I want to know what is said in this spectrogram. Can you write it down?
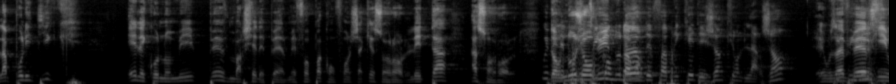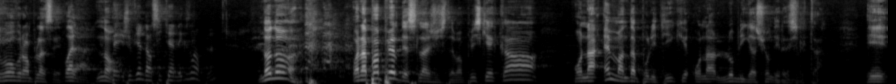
la politique et l'économie peuvent marcher de pair, mais il ne faut pas confondre chacun son rôle. L'État a son rôle. Oui, donc, aujourd'hui, nous avons de fabriquer des gens qui ont de l'argent. Et vous avez peur qu'ils vont vous remplacer. Voilà. Non. Mais je viens d'en citer un exemple. Hein. Non, non. On n'a pas peur de cela, justement, puisque quand on a un mandat politique, on a l'obligation des résultats. Et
